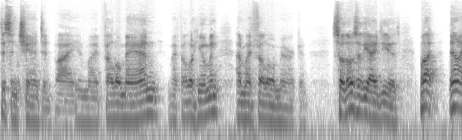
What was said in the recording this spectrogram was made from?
disenchanted by in my fellow man, my fellow human, and my fellow American. So those are the ideas. But then I,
